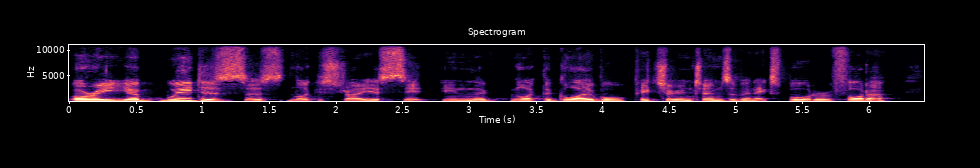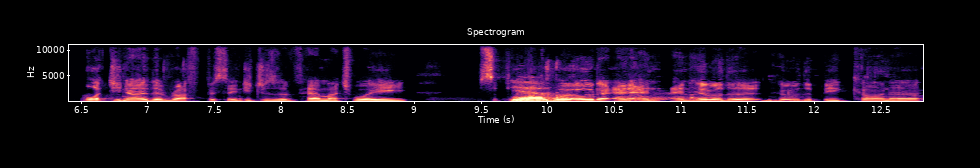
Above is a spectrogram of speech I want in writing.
Corey, uh, where does uh, like Australia sit in the like the global picture in terms of an exporter of fodder? Like, do you know the rough percentages of how much we supply yeah. the world, and, and and who are the who are the big kind of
